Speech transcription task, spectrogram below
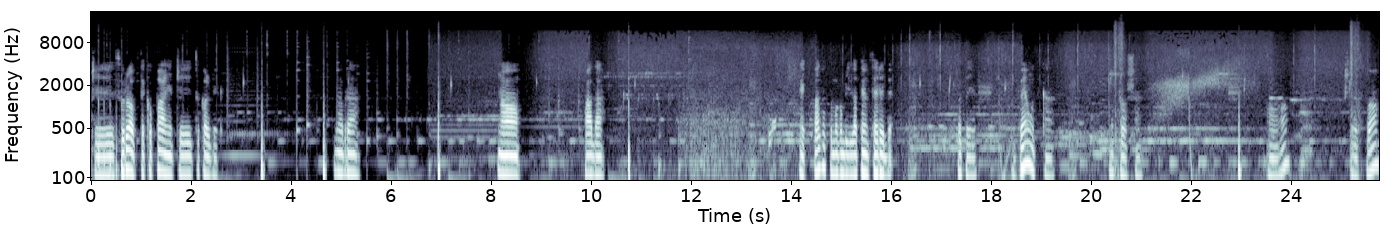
Czy surowce, kopalnie, czy cokolwiek. Dobra, no. Pada. Jak pada, to mogą być latające ryby. Co to jest? Wędka. No proszę. O. Krzesło.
